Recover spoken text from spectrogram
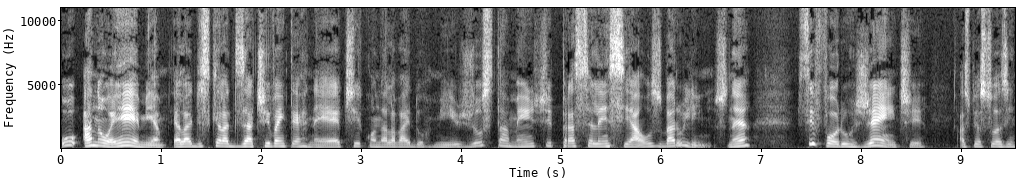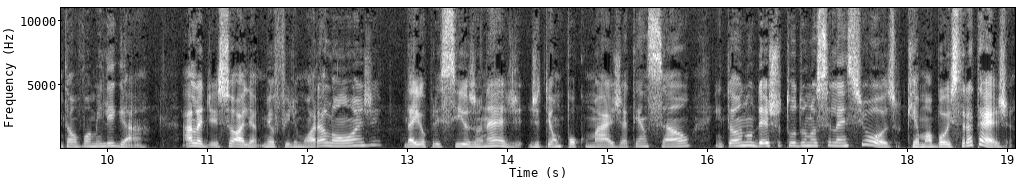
O, a Noêmia, ela diz que ela desativa a internet quando ela vai dormir, justamente para silenciar os barulhinhos, né? Se for urgente, as pessoas então vão me ligar. Ela disse: Olha, meu filho mora longe, daí eu preciso né, de, de ter um pouco mais de atenção, então eu não deixo tudo no silencioso, que é uma boa estratégia.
